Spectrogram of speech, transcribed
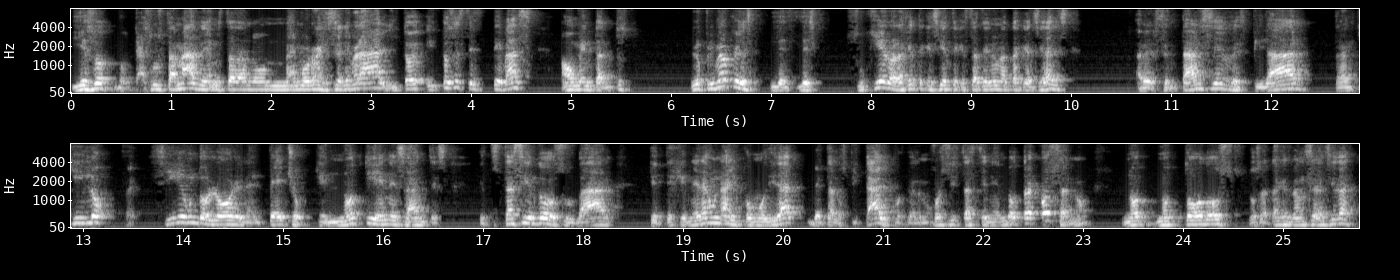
y eso te asusta más, ya me está dando una hemorragia cerebral, y, todo, entonces te, vas aumentando. Entonces, lo primero que les, les sugiero a la gente que siente que está teniendo un ataque de ansiedad es, a ver, sentarse, respirar, tranquilo, sigue un dolor en el pecho que no tienes antes, que te está haciendo sudar, que te genera una incomodidad, vete al hospital, porque a lo mejor sí estás teniendo otra cosa, ¿no? No, no todos los ataques van a ser ansiedad.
